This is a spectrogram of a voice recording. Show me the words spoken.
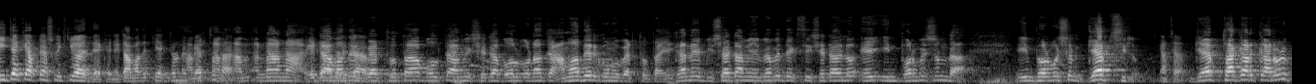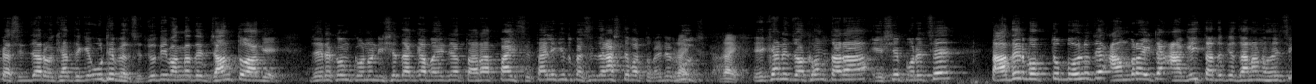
এইটাকে আপনি আসলে কীভাবে দেখেন? এটা আমাদের কি এক ধরনের ব্যর্থতা? না না এটা এটা আমাদের ব্যর্থতা বলতে আমি সেটা বলব না যে আমাদের কোনো ব্যর্থতা। এখানে বিষয়টা আমি এইভাবে দেখছি সেটা হলো এই ইনফরমেশনটা ইনফরমেশন গ্যাপ ছিল। আচ্ছা। গ্যাপ থাকার কারণে প্যাসেঞ্জার ওইখান থেকে উঠে ফেলছে। যদি বাংলাদেশ জানতো আগে যে এরকম কোনো নিষেধাজ্ঞা বা এটা তারা পাইছে তাইলে কিন্তু প্যাসেঞ্জার আসতে পারতো না এটা রুলস এখানে যখন তারা এসে পড়েছে তাদের বক্তব্য হলো যে আমরা এটা আগেই তাদেরকে জানানো হয়েছে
